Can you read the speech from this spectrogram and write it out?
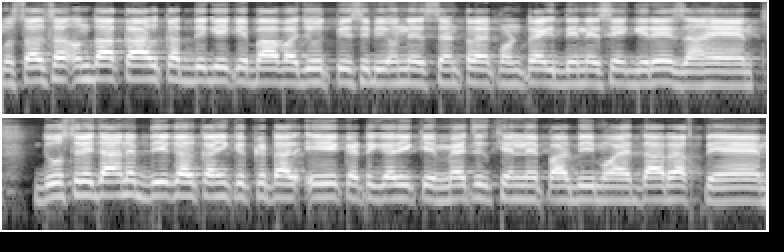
मुसलसल उमदा कारकर्दगी के बावजूद पी सी बी उन्हें सेंट्रल कॉन्ट्रैक्ट देने से गिरेजा हैं। दूसरी जानब दीगर कई क्रिकेटर ए कैटेगरी के मैचेस खेलने पर भी मुहिदा रखते हैं।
